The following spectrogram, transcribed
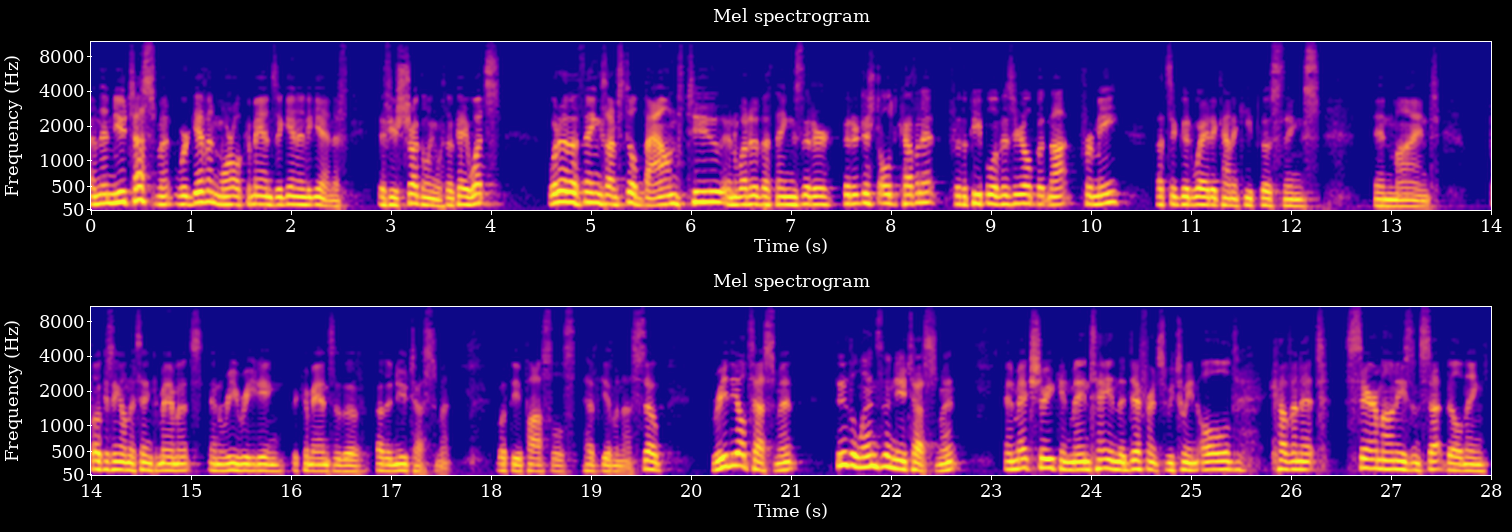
And then New Testament, we're given moral commands again and again. If, if you're struggling with, okay, what's, What are the things I'm still bound to, and what are the things that are, that are just old covenant for the people of Israel, but not for me? That's a good way to kind of keep those things in mind. Focusing on the Ten Commandments and rereading the commands of the, of the New Testament, what the apostles have given us. So, read the Old Testament through the lens of the New Testament and make sure you can maintain the difference between Old Covenant ceremonies and set building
